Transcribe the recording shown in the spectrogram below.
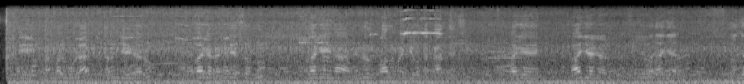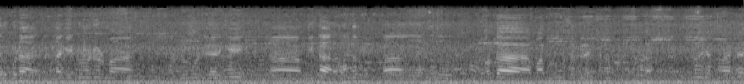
ప్రతినిధి మెంబర్ కూడా ధనంజయ్ గారు అలాగే వెంకటేశ్వర్లు అలాగే ఈయన నెల్లూరు పార్లమెంట్ యువత కార్యదర్శి అలాగే రాజా గారు రాజా అందరూ కూడా అలాగే ఇక్కడ ఉన్నటువంటి మా గురుమూర్తి గారికి మిగతా అందరూ అందరూ కొంత మా కుటుంబ సభ్యులు చిన్నప్పటి నుంచి కూడా. ఎందుకు చెప్తున్నానంటే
